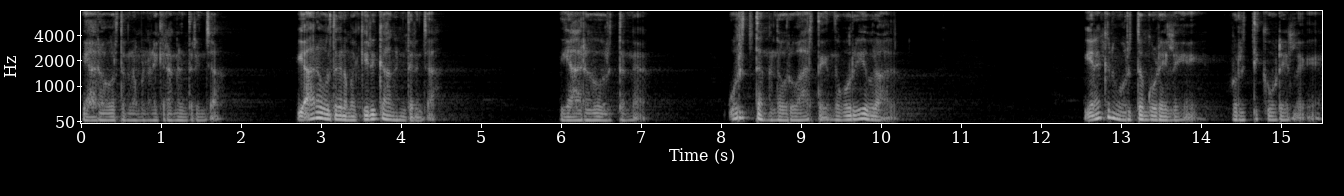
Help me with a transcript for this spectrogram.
யாரோ ஒருத்தங்க நம்ம நினைக்கிறாங்கன்னு தெரிஞ்சா. யாரோ ஒருத்தங்க நமக்கு இருக்காங்கன்னு தெரிஞ்சா யாரோ ஒருத்தங்க ஒருத்தங்க இந்த ஒரு வார்த்தை இந்த ஒரே ஒரு ஆள் எனக்குன்னு ஒருத்தன் கூட இல்லையே ஒருத்தி கூட இல்லையே.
